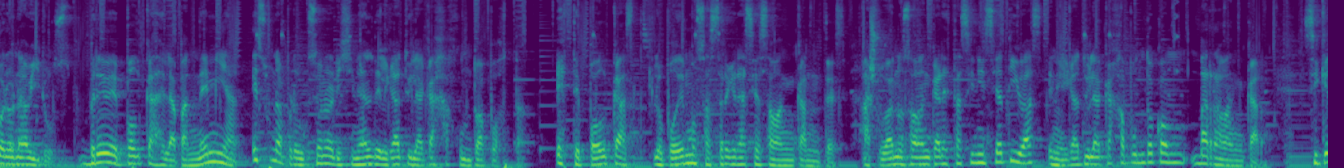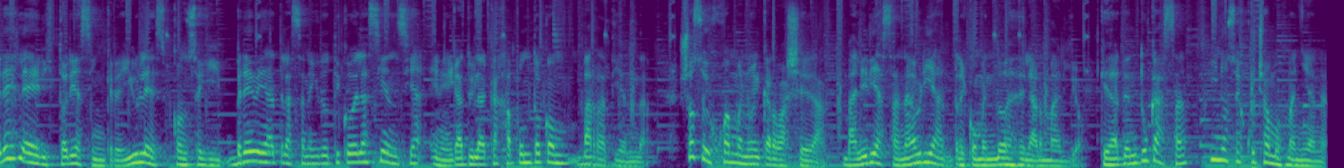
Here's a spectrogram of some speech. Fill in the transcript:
Coronavirus, breve podcast de la pandemia, es una producción original del Gato y la Caja junto a Posta. Este podcast lo podemos hacer gracias a bancantes. Ayúdanos a bancar estas iniciativas en elgatoylacaja.com barra bancar. Si querés leer historias increíbles, conseguí Breve Atlas Anecdótico de la Ciencia en elgatoylacaja.com barra tienda. Yo soy Juan Manuel Carballeda. Valeria Sanabria recomendó desde el armario. Quédate en tu casa y nos escuchamos mañana.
